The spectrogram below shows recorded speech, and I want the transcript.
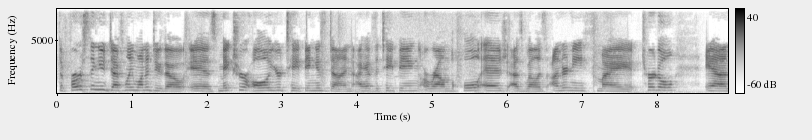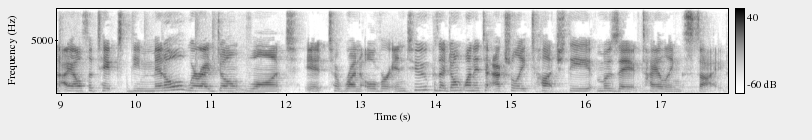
The first thing you definitely want to do though is make sure all your taping is done. I have the taping around the whole edge as well as underneath my turtle and I also taped the middle where I don't want it to run over into because I don't want it to actually touch the mosaic tiling side.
